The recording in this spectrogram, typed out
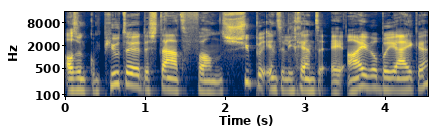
Als een computer de staat van superintelligente AI wil bereiken,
